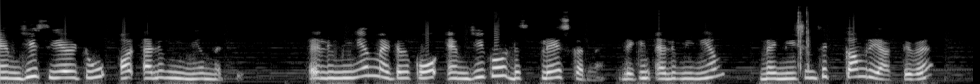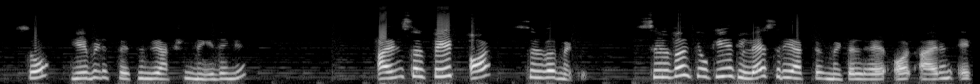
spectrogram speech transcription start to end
MgCl2 और एल्यूमिनियम मेटल एल्यूमिनियम मेटल को Mg को डिस्प्लेस करना है, लेकिन एल्यूमिनियम मैग्नीशियम से कम रिएक्टिव है सो ये भी डिस्प्लेसमेंट रिएक्शन नहीं देंगे। आयरन सल्फेट और सिल्वर मेटल सिल्वर क्योंकि एक लेस रिएक्टिव मेटल है और आयरन एक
